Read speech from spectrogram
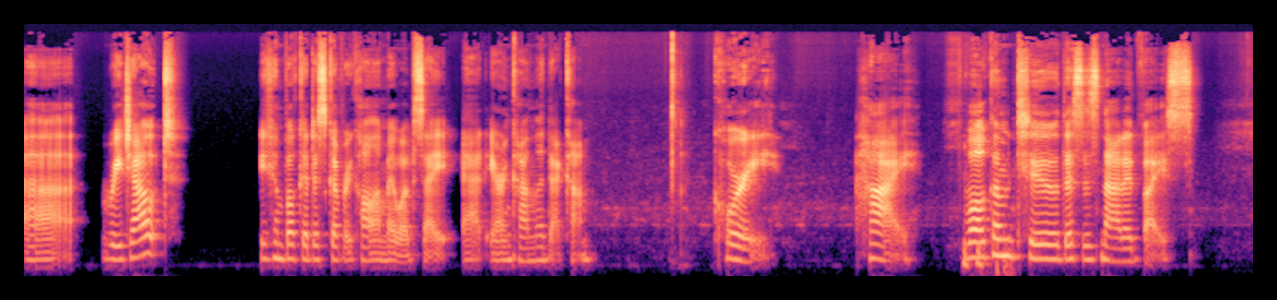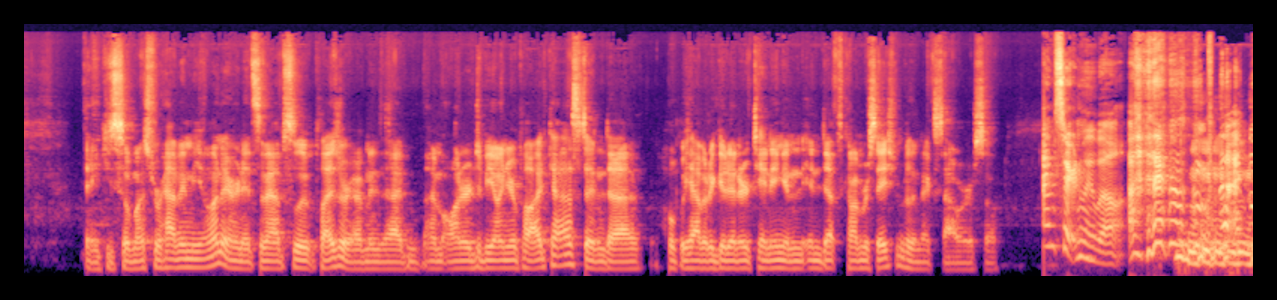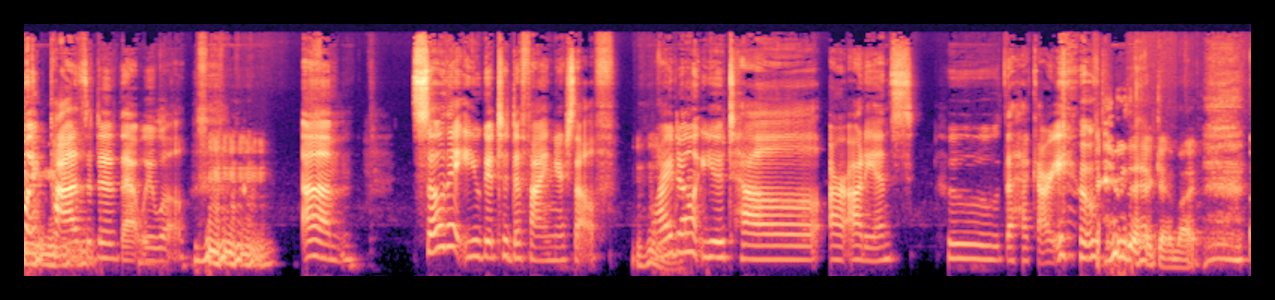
Uh, reach out. You can book a discovery call on my website at erinconlon.com. Corey, hi. Welcome to This Is Not Advice. Thank you so much for having me on, Erin. It's an absolute pleasure. I mean, I'm, I'm honored to be on your podcast and uh, hope we have a good, entertaining, and in depth conversation for the next hour or so. I'm certain we will. I'm like positive that we will. Um, so that you get to define yourself. Mm-hmm. Why don't you tell our audience who the heck are you? who the heck am I?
